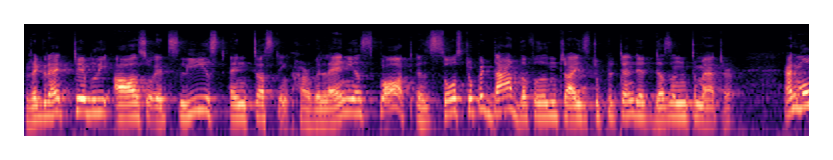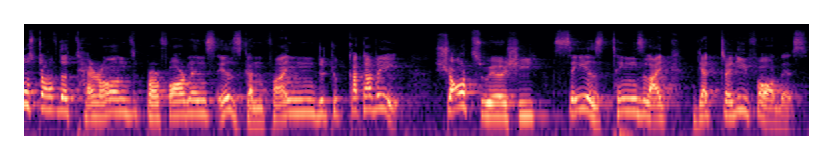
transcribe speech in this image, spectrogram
regrettably also its least interesting. Her villainous plot is so stupid that the film tries to pretend it doesn't matter and most of the Theron's performance is confined to cutaway shots where she says things like get ready for this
